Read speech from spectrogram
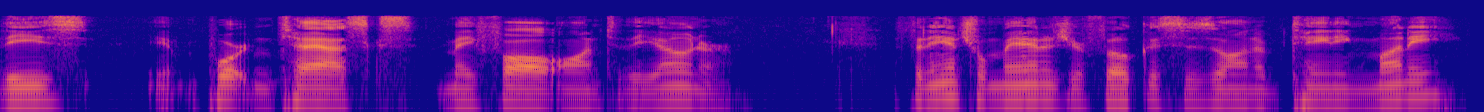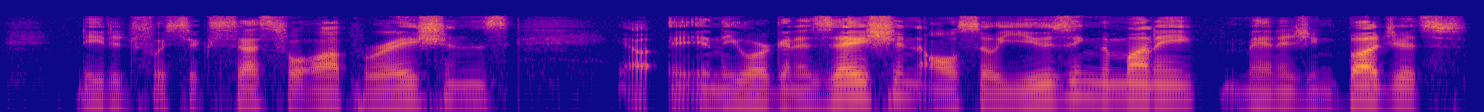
these important tasks may fall onto the owner. Financial manager focuses on obtaining money needed for successful operations uh, in the organization, also using the money, managing budgets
